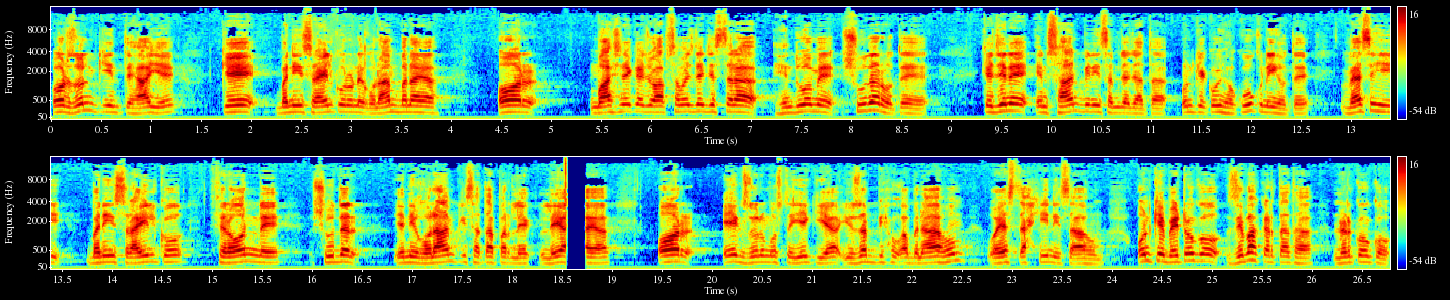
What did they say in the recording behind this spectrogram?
اور ظلم کی انتہا یہ کہ بنی اسرائیل کو انہوں نے غلام بنایا۔ اور معاشرے کا جو آپ سمجھ لیں، جس طرح ہندوؤں میں شودر ہوتے ہیں کہ جنہیں انسان بھی نہیں سمجھا جاتا، ان کے کوئی حقوق نہیں ہوتے، ویسے ہی بنی اسرائیل کو فرعون نے شودر یعنی غلام کی سطح پر لے آیا۔ اور ایک ظلم اس نے یہ کیا یوزب ابناہم ویستحی نساہم۔ ان کے بیٹوں کو ذبح کرتا تھا، لڑکوں کو،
